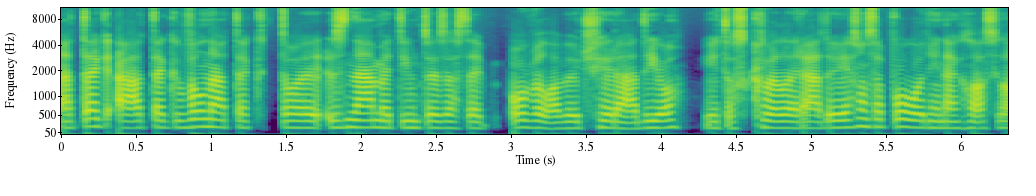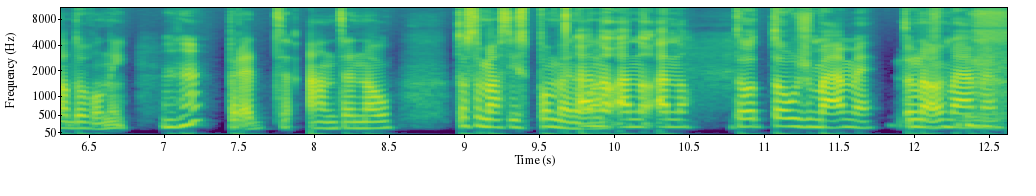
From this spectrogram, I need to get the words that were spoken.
a tak, a tak vlna, tak to je známe, tým to je zase oveľa väčšie rádio. Je to skvelé rádio. Ja som sa pôvodne inak hlásila do vlny uh-huh. pred antenou. To som asi spomenula. Áno, áno, áno. To, to už máme. To no. už máme.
